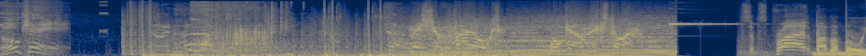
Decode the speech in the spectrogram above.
Okay. Mission failed. We'll get them next time. Subscribe. Baba Booey.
